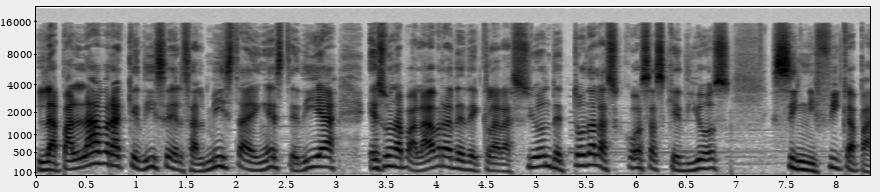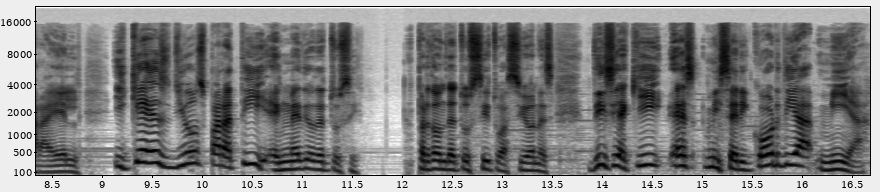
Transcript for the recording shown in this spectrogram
La palabra que dice el salmista en este día es una palabra de declaración de todas las cosas que Dios significa para él. ¿Y qué es Dios para ti en medio de tu perdón, de tus situaciones. Dice aquí, es misericordia mía,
